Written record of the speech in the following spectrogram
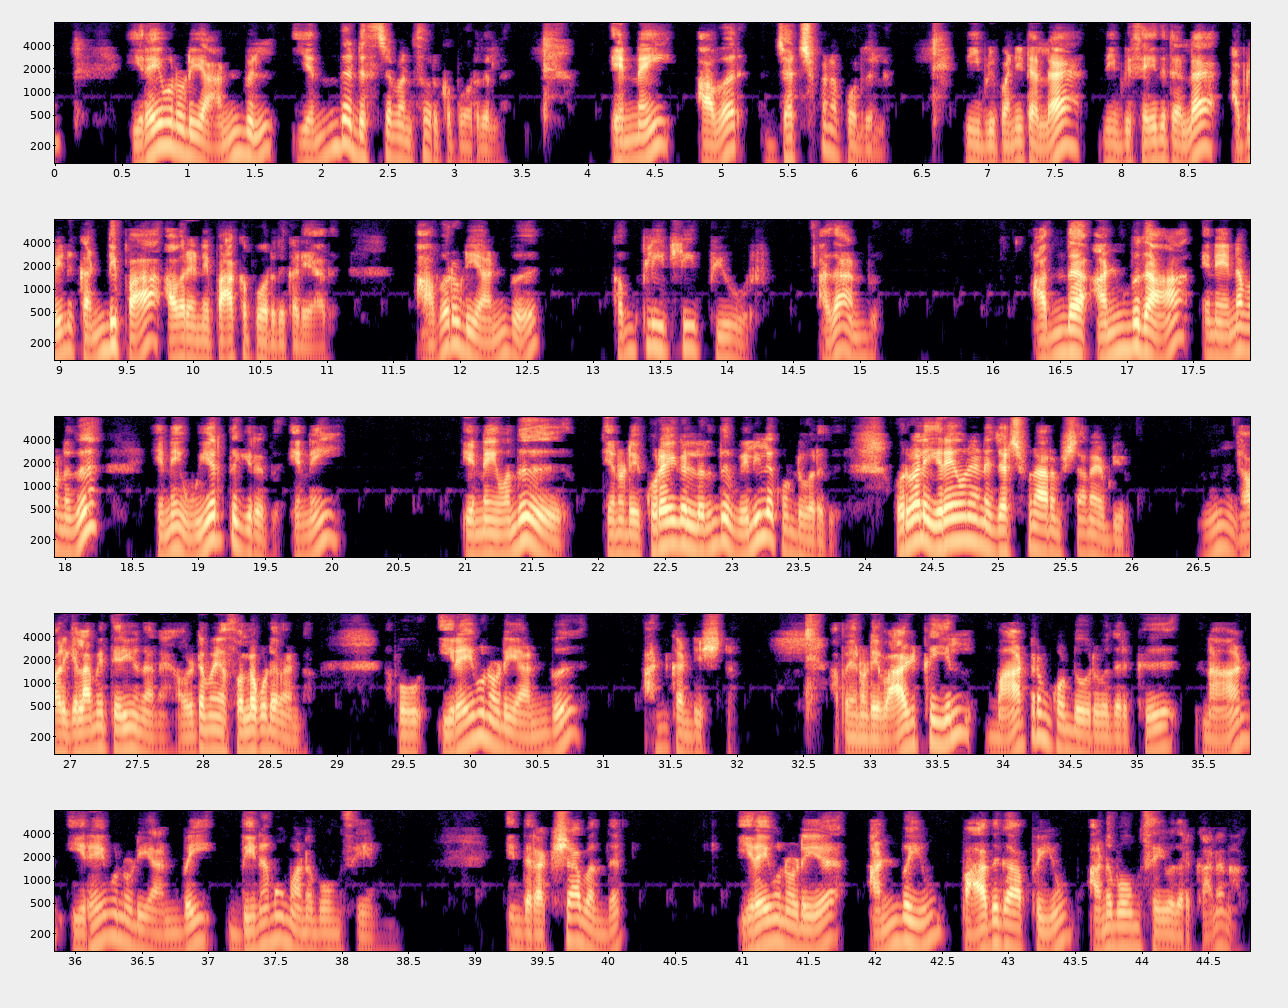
இறைவனுடைய அன்பில் எந்த டிஸ்டர்பன்ஸும் இருக்க போறதில்லை. என்னை அவர் ஜட்ஜ் பண்ண போறதில்லை. நீ இப்படி பண்ணிட்டல்ல நீ இப்படி செய்துட்டல்ல அப்படின்னு கண்டிப்பா அவர் என்னை பார்க்க போறது கிடையாது. அவருடைய அன்பு கம்ப்ளீட்லி பியூர் அதான் அன்பு. அந்த அன்பு தான் என்னை என்ன பண்ணுது? என்னை உயர்த்துகிறது. என்னை என்னை வந்து என்னுடைய குறைகள்லேருந்து வெளியில் கொண்டு வருது. ஒருவேளை இறைவன் என்னை ஜட்ஜ் பண்ண ஆரம்பிச்சிட்டானா எப்படி இருக்கும்? ம், அவருக்கு எல்லாமே தெரியும் தானே. அவர்கிட்ட நான் சொல்லக்கூட வேண்டாம். அப்போது இறைவனுடைய அன்பு அன்கண்டிஷனல் அப்போ என்னுடைய வாழ்க்கையில் மாற்றம் கொண்டு வருவதற்கு நான் இறைவனுடைய அன்பை தினமும் அனுபவம் செய்யணும். இந்த ரக்ஷாபந்தன் இறைவனுடைய அன்பையும் பாதுகாப்பையும் அனுபவம் செய்வதற்கான நாள்.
